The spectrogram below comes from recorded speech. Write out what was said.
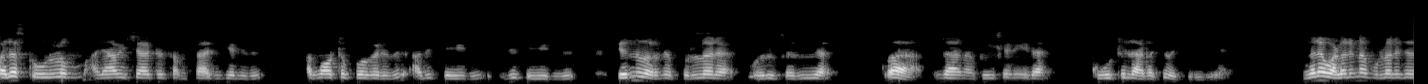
പല സ്കൂളുകളും അനാവശ്യമായിട്ട് സംസാരിക്കരുത് അങ്ങോട്ട് പോകരുത് അത് ചെയ്യരുത് ഇത് ചെയ്യരുത് എന്ന് പറഞ്ഞ് പിള്ളേരെ ഒരു ചെറിയ എന്താണ് ഭീഷണിയുടെ കൂട്ടിൽ അടച്ചു വെച്ചിരിക്കുകയാണ്. ഇങ്ങനെ വളരുന്ന പിള്ളേർക്ക്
